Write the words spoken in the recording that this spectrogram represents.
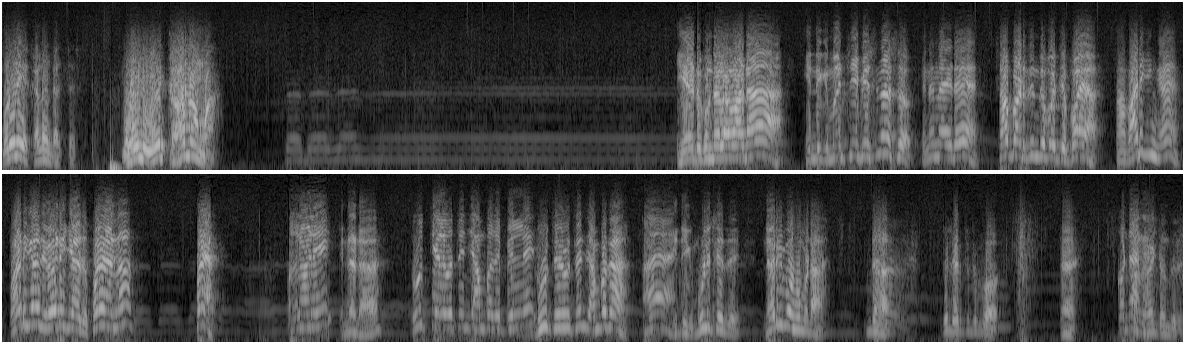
முரளியை காணோம் டாக்டர். முரளியை காணோமா ஏடு குண்டல வாடா. இன்னைக்கு மஞ்சி பிசினஸ் என்ன நாயுடு சாப்பாடு திந்து போச்சு போயா. வாடிக்குங்க. வாடிக்காது வேடிக்காது. போயா போயா. முதலாளி என்னடா? நூத்தி எழுபத்தஞ்சு ஐம்பது பில்லு. நூத்தி எழுபத்தஞ்சு ஐம்பதா. இன்னைக்கு முழிச்சது நரிமுகம்டா. இந்த பில் எடுத்துட்டு போ. கொண்டாங்க. வாங்கிட்டு வந்துரு.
